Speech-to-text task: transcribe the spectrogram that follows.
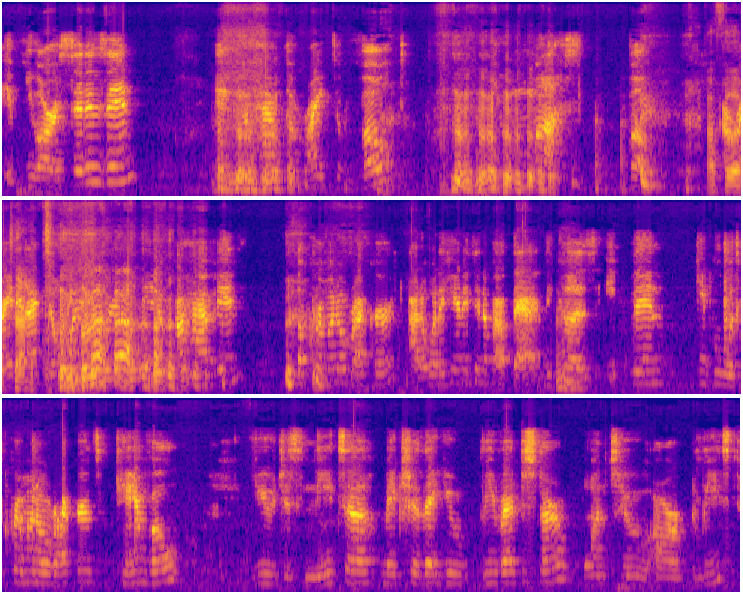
If you are a citizen and you have the right to vote, you must vote. I All feel right, and I don't want to hear having a criminal record. I don't want to hear anything about that mm. because even people with criminal records can vote. You just need to make sure that you re-register once you are released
